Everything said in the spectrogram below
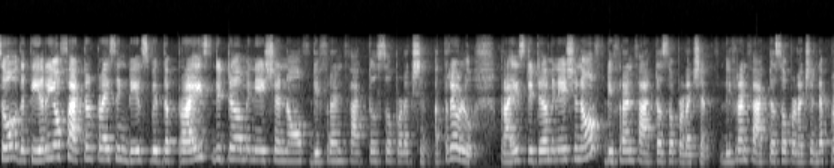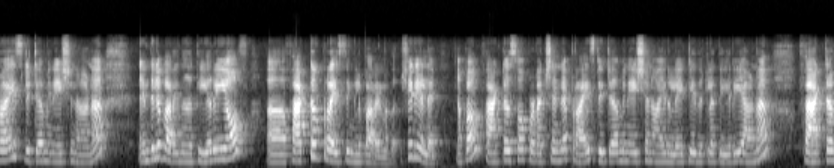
So the theory of factor pricing deals with the price determination of different factors of production. അത്രേ ഉള്ളൂ. Price of of different factors of production different factors of പ്രൊഡക്ഷന്റെ പ്രൈസ് ഡിറ്റർമിനേഷൻ ആണ് എന്തിൽ പറയുന്നത്? തിയറി ഓഫ് ഫാക്ടർ പ്രൈസിങ്ങിൽ പറയുന്നത്. ശരിയല്ലേ? അപ്പം ഫാക്ടേഴ്സ് ഓഫ് പ്രൊഡക്ഷന്റെ പ്രൈസ് ഡിറ്റർമിനേഷനുമായി റിലേറ്റ് ചെയ്തിട്ടുള്ള തിയറിയാണ് ഫാക്ടർ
